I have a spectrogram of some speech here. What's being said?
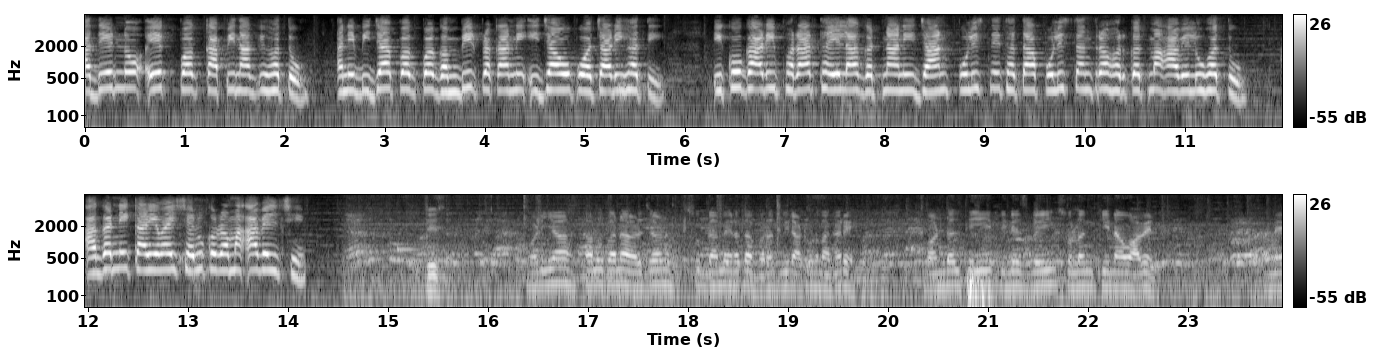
આધેડનો એક પગ કાપી નાખ્યો હતો અને બીજા પગ પર ગંભીર પ્રકારની ઈજાઓ પહોંચાડી હતી. ઇકો ગાડી ફરાર થયેલા ઘટનાની જાણ પોલીસને થતાં પોલીસ તંત્ર હરકતમાં આવેલું હતું. આગળની કાર્યવાહી શરૂ કરવામાં આવેલ છે. વડિયા તાલુકાના અરજણ સુખ ગામે રહેતા ભરતવીર રાઠોડના ઘરે ગોંડલથી દિનેશભાઈ સોલંકી નાવ આવેલ. અને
